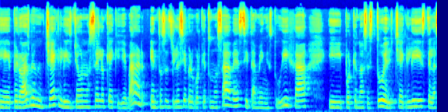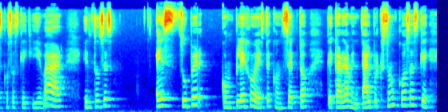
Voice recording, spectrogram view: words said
eh, pero hazme un checklist, yo no sé lo que hay que llevar. Entonces yo le decía, pero ¿por qué tú no sabes si también es tu hija? ¿Y por qué no haces tú el checklist de las cosas que hay que llevar? Entonces es súper complejo este concepto de carga mental porque son cosas que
